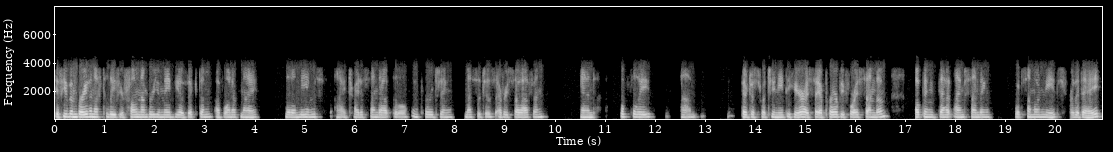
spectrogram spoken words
if you've been brave enough to leave your phone number, you may be a victim of one of my little memes. I try to send out little encouraging messages every so often and hopefully um, they're just what you need to hear. I say a prayer before I send them, hoping that I'm sending what someone needs for the day.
